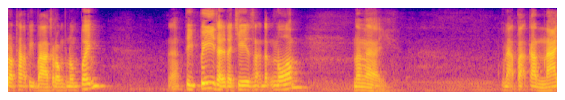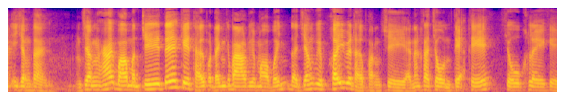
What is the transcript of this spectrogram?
រដ្ឋាភិបាលក្រុងភ្នំពេញណាទី2ត្រូវតែជាថ្នាក់ដឹកនាំហ្នឹងហើយ គណៈបកកណ្ដាលអំណាចអីចឹងទៅអញ្ចឹងហើយបើមិនជេរទេគេត្រូវបដិញក្បាលវាមកវិញដល់អញ្ចឹងវាភ័យវាត្រូវផឹងជេរអាហ្នឹងថាចូលអន្ទាក់គេចូលក្លេគេ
